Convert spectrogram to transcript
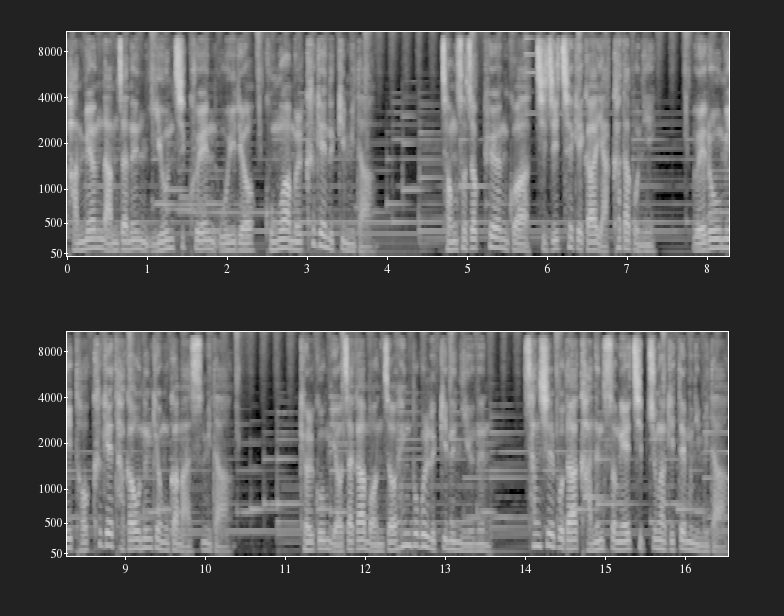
반면 남자는 이혼 직후엔 오히려 공허함을 크게 느낍니다. 정서적 표현과 지지 체계가 약하다 보니 외로움이 더 크게 다가오는 경우가 많습니다. 결국 여자가 먼저 행복을 느끼는 이유는 상실보다 가능성에 집중하기 때문입니다.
